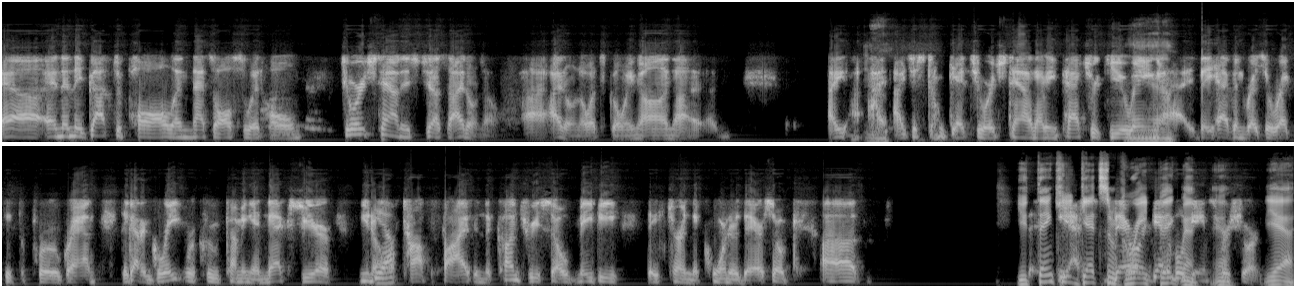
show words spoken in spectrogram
Uh, and then they've got DePaul, and that's also at home. Georgetown is just I don't know. I, I don't know what's going on. I, I, I, I just don't get Georgetown. I mean, Patrick Ewing, yeah. uh, they haven't resurrected the program. They got a great recruit coming in next year, you know, yep. top five in the country. So maybe they've turned the corner there. So uh, you think he'd yes, get some great big men. games yeah. for sure. Yeah,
